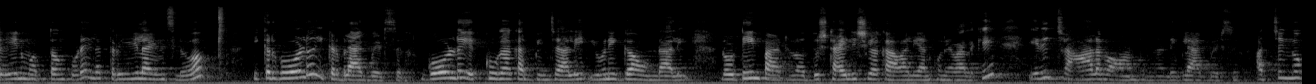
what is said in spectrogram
చైన్ మొత్తం కూడా ఇలా త్రీ లైన్స్లో ఇక్కడ గోల్డ్ ఇక్కడ బ్లాక్ బెడ్స్ గోల్డ్ ఎక్కువగా కనిపించాలి యూనిక్గా ఉండాలి. రొటీన్ ప్యాటర్న్ వద్దు స్టైలిష్గా కావాలి అనుకునే వాళ్ళకి ఇది చాలా బాగుంటుందండి బ్లాక్ బెడ్స్ అచ్చంగా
